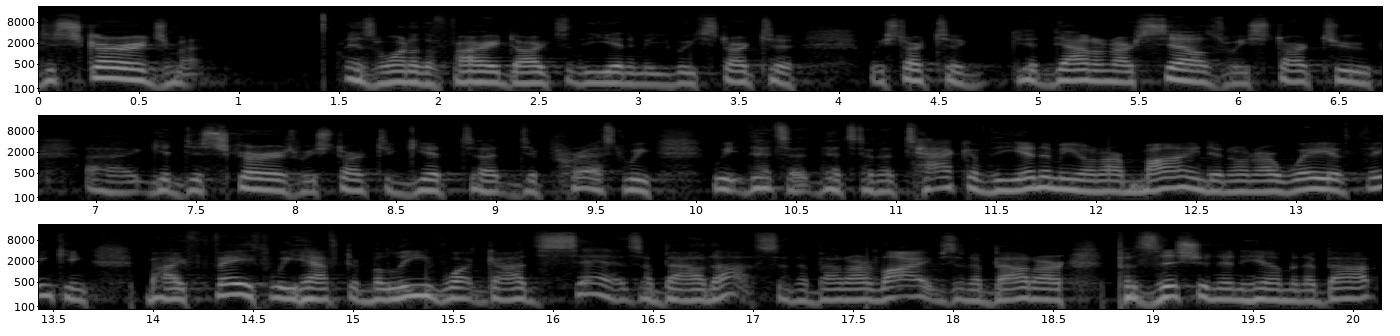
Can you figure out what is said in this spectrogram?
Discouragement is one of the fiery darts of the enemy. We start to we start to get down on ourselves. We start to uh, get discouraged. We start to get uh, depressed. We, we that's a that's an attack of the enemy on our mind and on our way of thinking. By faith, we have to believe what God says about us and about our lives and about our position in Him and about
